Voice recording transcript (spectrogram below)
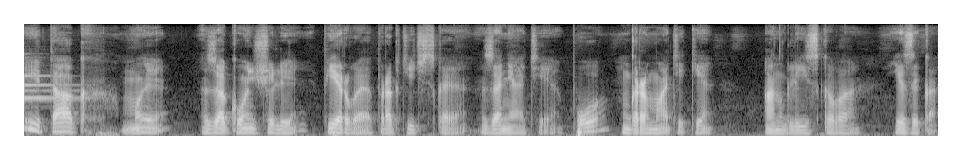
Итак, мы закончили первое практическое занятие по грамматике английского языка.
